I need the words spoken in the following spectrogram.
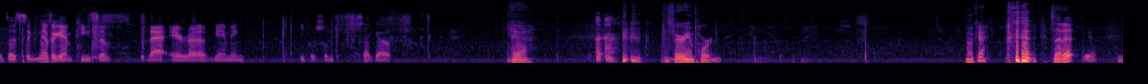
it's a significant piece of that era of gaming. People should check out. Yeah. it's very important. Okay. Is that it? Yeah,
